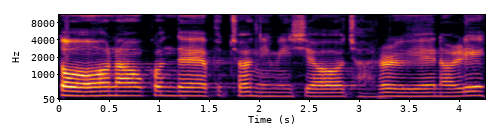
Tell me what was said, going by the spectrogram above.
또 나옵건대 부처님이시여 저를 위해 널리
